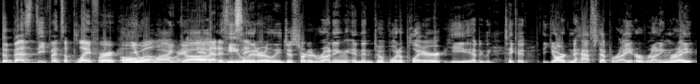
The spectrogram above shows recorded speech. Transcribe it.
the best defensive play for Oh ULL my right god! there. That is he insane. literally just started running, and then to avoid a player, he had to like, take a yard and a half step right or running right,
